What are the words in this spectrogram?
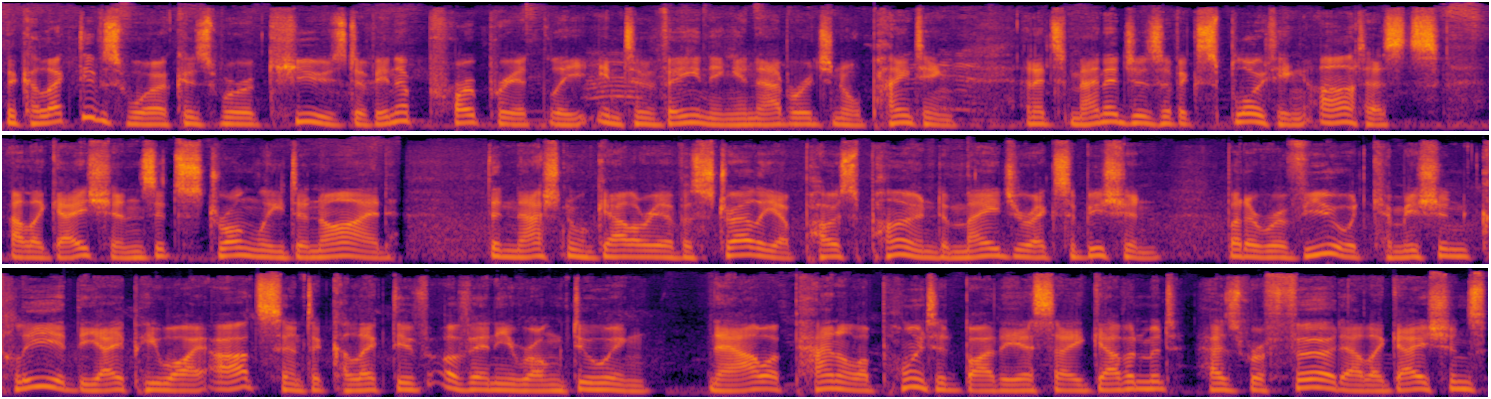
The collective's workers were accused of inappropriately intervening in Aboriginal painting and its managers of exploiting artists, allegations it strongly denied. The National Gallery of Australia postponed a major exhibition, but a review at Commission cleared the APY Arts Centre collective of any wrongdoing. Now, a panel appointed by the SA government has referred allegations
